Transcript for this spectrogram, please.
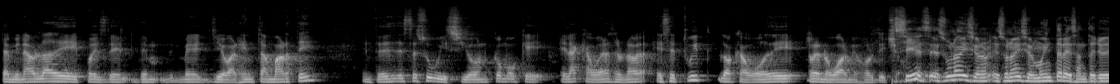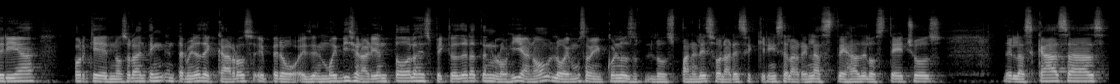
También habla de, pues, de, llevar gente a Marte. Entonces, esta es su visión, como que él acabó de hacer ese tweet, lo acabó de renovar, mejor dicho. Sí, es, es, una, visión, es una visión muy interesante, yo diría, porque no solamente en, términos de carros, eh, pero es, muy visionario en todos los aspectos de la tecnología, ¿no? Lo vemos también con los, los paneles solares que quieren instalar en las tejas de los techos de las casas,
